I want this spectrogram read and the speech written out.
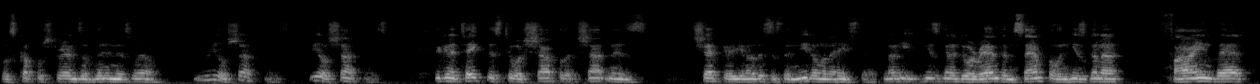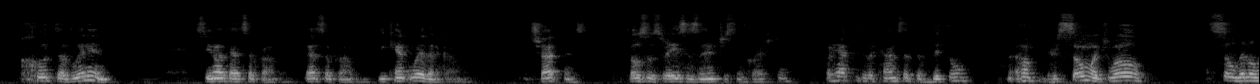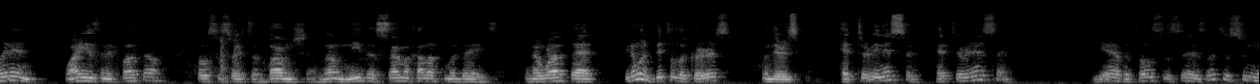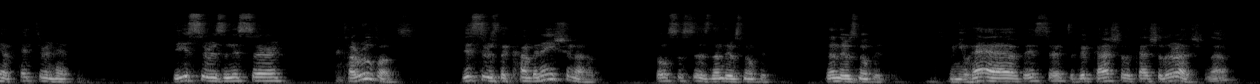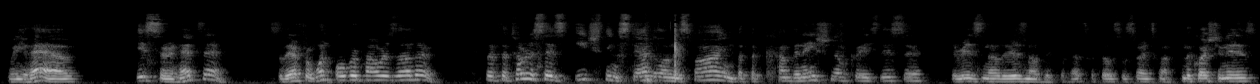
those couple strands of linen as well. Real sharpness, real sharpness. You're going to take this to a shop, uh, sharpness checker, you know, this is the needle in a haystack. No, he, he's going to do a random sample and he's going to find that chut of linen. So you know what? That's a problem. That's a problem. You can't wear that garment. Sharpness. Tosfos raises an interesting question. What happened to the concept of bittul? No, there's so much wool, so little linen. Why isn't it batal? Tosfos writes a bombshell. No, nida samachalaf mabeis. You know what? That you know when bittul occurs when there's heter in iser, heter in iser. Yeah, but Tosfos says let's assume you have heter and heter. The iser is an iser taruvos. This is the combination of. Tosa says, then there's no bittul. Then there's no bittul. When you have Isser, it's a good kasha, the kasha the rush. No? When you have Isser Heter. So therefore, one overpowers the other. But if the Torah says each thing standalone is fine, but the combination of creates the Isser, there is no, there is no bittul. That's what Tosos writes. And the question is,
